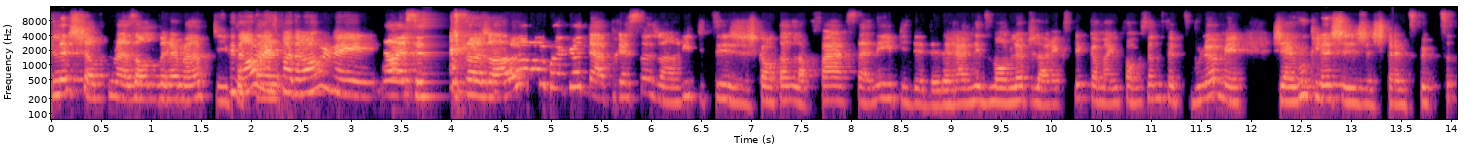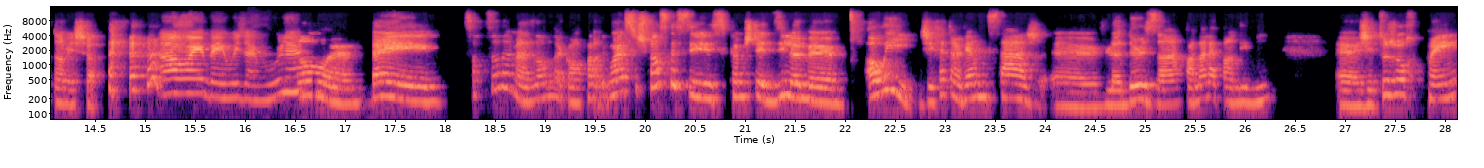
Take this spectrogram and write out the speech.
là, je sors de ma zone vraiment. C'est drôle, mais c'est pas drôle, mais. Ouais, c'est ça, genre, oh my god! Puis après ça, j'en ris. Puis tu sais, je suis contente de leur faire cette année, puis de, de, ramener du monde là, puis je leur explique comment il fonctionne, ce petit bout-là. Mais j'avoue que là, j'étais un petit peu petite dans mes chats. ah ouais, ben oui, j'avoue, là. Non, euh, ben sortir de ma zone de confort. Ouais, je pense que c'est comme je te dis, là, me... ah oui, j'ai fait un vernissage euh, il y a deux ans, pendant la pandémie. Euh, j'ai toujours peint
